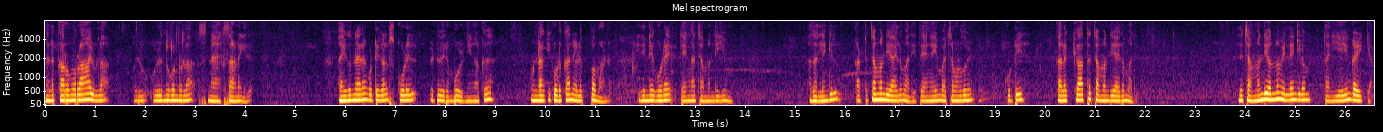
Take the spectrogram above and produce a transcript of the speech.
നല്ല കറുമുറായുള്ള ഒരു ഉഴുന്നുകൊണ്ടുള്ള സ്നാക്സാണ് ഇത്. വൈകുന്നേരം കുട്ടികൾ സ്കൂളിൽ വിട്ട് വരുമ്പോൾ നിങ്ങൾക്ക് ഉണ്ടാക്കി കൊടുക്കാൻ എളുപ്പമാണ്. ഇതിന്റെ കൂടെ തേങ്ങാ ചമ്മന്തിയും അതല്ലെങ്കിൽ കട്ടച്ചമ്മന്തി ആയാലും മതി. തേങ്ങയും പച്ചമുളകും കൂട്ടി കലക്കാത്ത ചമ്മന്തി ആയാലും മതി. ഇത് ചമ്മന്തി ഒന്നുമില്ലെങ്കിലും തനിയെയും കഴിക്കാം.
